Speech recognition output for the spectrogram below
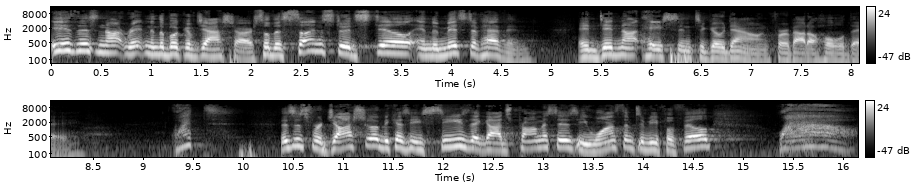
is this not written in the book of Jasher? So the sun stood still in the midst of heaven and did not hasten to go down for about a whole day. What? This is for Joshua because he sees that God's promises, he wants them to be fulfilled. Wow.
